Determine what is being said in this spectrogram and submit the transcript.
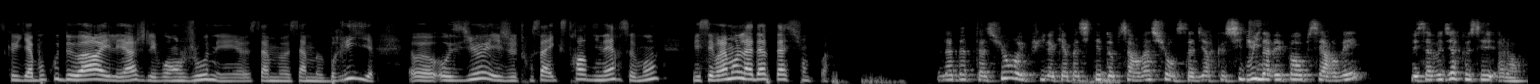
parce qu'il y a beaucoup de A et les A, je les vois en jaune et euh, ça me, ça me brille euh, aux yeux et je trouve ça extraordinaire ce mot. Mais c'est vraiment l'adaptation. L'adaptation et puis la capacité d'observation. C'est-à-dire que si tu n'avais pas observé, mais ça veut dire que c'est, alors,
